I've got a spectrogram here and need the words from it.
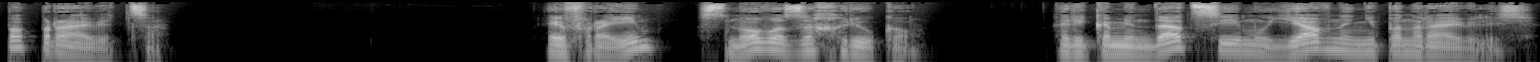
поправится. Эфраим снова захрюкал. Рекомендации ему явно не понравились.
